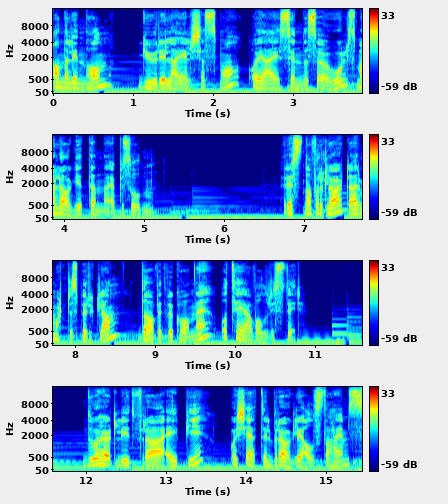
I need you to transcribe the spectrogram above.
Anne Lindholm, Guri Leiel Skedsmo og jeg, Synne Søhol, som har laget denne episoden. Resten av Forklart er Marte Spurkland, David Vekoni og Thea Wollryster. Du har hørt lyd fra AP og Kjetil Bragli Alstadheims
